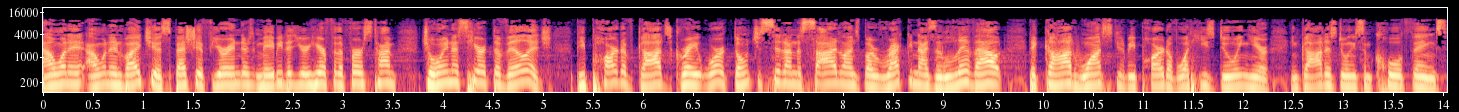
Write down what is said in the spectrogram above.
I want to, I want to invite you, especially if you're in, maybe that you're here for the first time, join us here at the village. Be part of God's great work. Don't just sit on the sidelines, but recognize and live out that God wants you to be part of what He's doing here. And God is doing some cool things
